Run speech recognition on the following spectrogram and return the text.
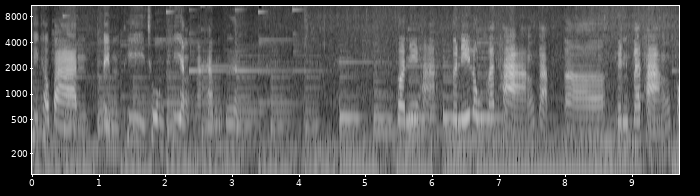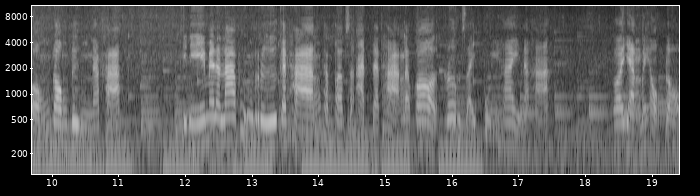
ที่เขาบานเต็มที่ช่วงเที่ยงนะคะเพื่อนๆก็นี่ค่ะ ตัวนี้ลงกระถาง เป็นกระถางของดองดึงนะคะ ทีนี้แม่ดาล่าเพิ่งรื้อกระถางทำความสะอาดกระถางแล้วก็เริ่มใส่ปุ๋ยให้นะคะ ก็ยังไม่ออกดอก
